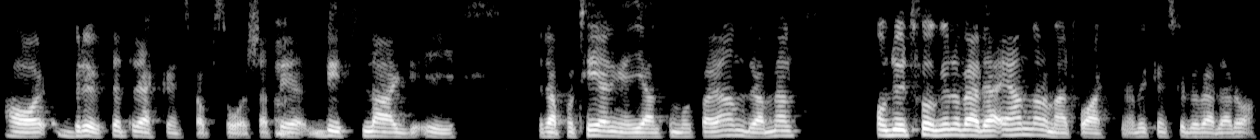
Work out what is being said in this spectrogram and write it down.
har brutet räkenskapsår så att det är mm. viss lagg i, rapporteringen gentemot varandra. Men om du är tvungen att välja en av de här två aktierna, vilken skulle du välja då?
